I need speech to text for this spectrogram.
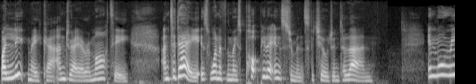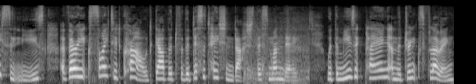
by lute maker Andrea Amati, and today is one of the most popular instruments for children to learn. In more recent news, a very excited crowd gathered for the dissertation dash this Monday. With the music playing and the drinks flowing,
